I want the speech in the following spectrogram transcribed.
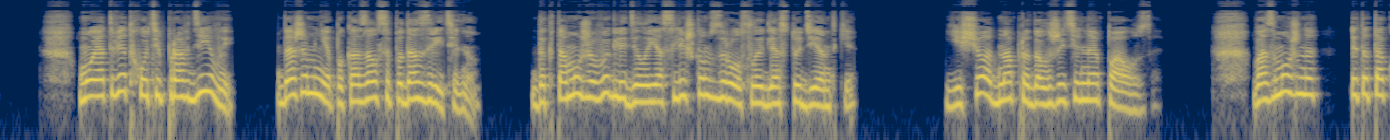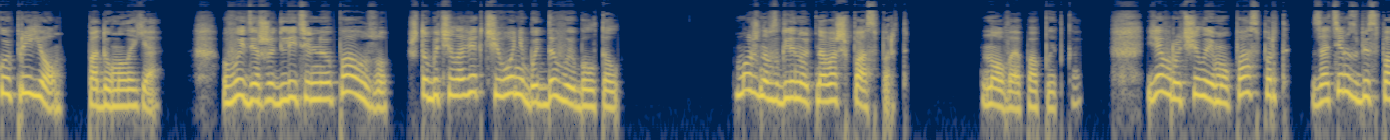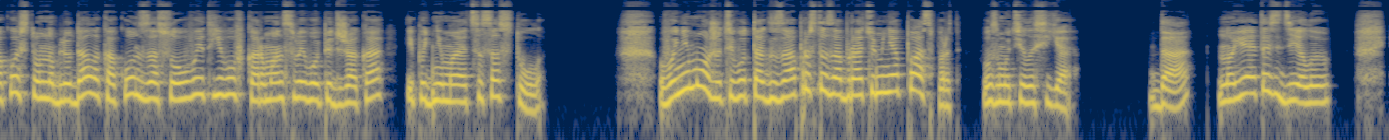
Мой ответ хоть и правдивый, даже мне показался подозрительным. Да к тому же выглядела я слишком взрослой для студентки. Еще одна продолжительная пауза. Возможно, это такой прием, подумала я. Выдержать длительную паузу, чтобы человек чего-нибудь да выболтал. Можно взглянуть на ваш паспорт? Новая попытка. Я вручила ему паспорт, затем с беспокойством наблюдала, как он засовывает его в карман своего пиджака и поднимается со стула. «Вы не можете вот так запросто забрать у меня паспорт», — возмутилась я. «Да, но я это сделаю.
